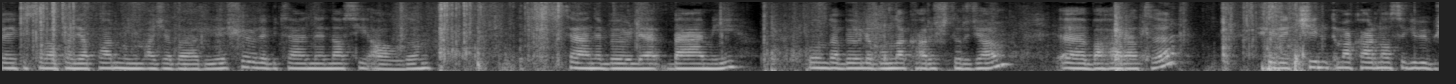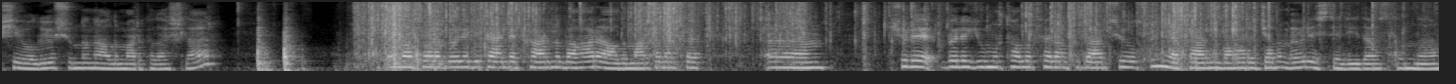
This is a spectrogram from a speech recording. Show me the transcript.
Belki salata yapar mıyım acaba diye. Şöyle bir tane nasi aldım. Bir tane böyle bami. Bunu da böyle bununla karıştıracağım. Ee, baharatı. Şöyle Çin makarnası gibi bir şey oluyor. Şundan aldım arkadaşlar. Ondan sonra böyle bir tane de karnabahar aldım arkadaşlar. Ee, şöyle böyle yumurtalı falan kızartıyorsun ya karnabaharı. Canım öyle istediydi aslında.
